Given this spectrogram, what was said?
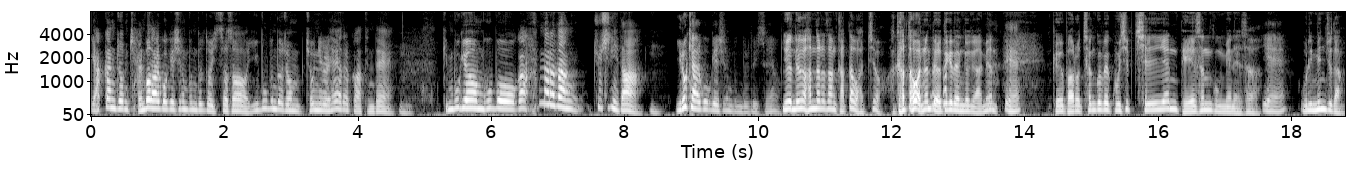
약간 좀 잘못 알고 계시는 분들도 있어서 이 부분도 좀 정리를 해야 될 것 같은데 음. 김부겸 후보가 한나라당 출신이다. 음. 이렇게 알고 계시는 분들도 있어요. 예, 내가 한나라당 갔다 왔죠. 갔다 왔는데 어떻게 된 건가 하면 예. 그 바로 1997년 대선 국면에서 예. 우리 민주당,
